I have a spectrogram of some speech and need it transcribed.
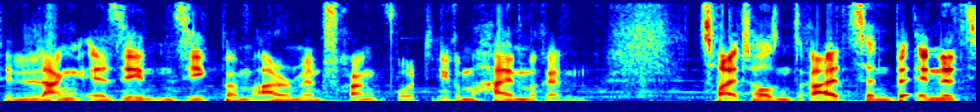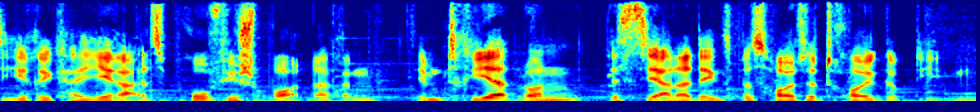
den lang ersehnten Sieg beim Ironman Frankfurt, ihrem Heimrennen. 2013 beendet sie ihre Karriere als Profisportlerin. Dem Triathlon ist sie allerdings bis heute treu geblieben.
